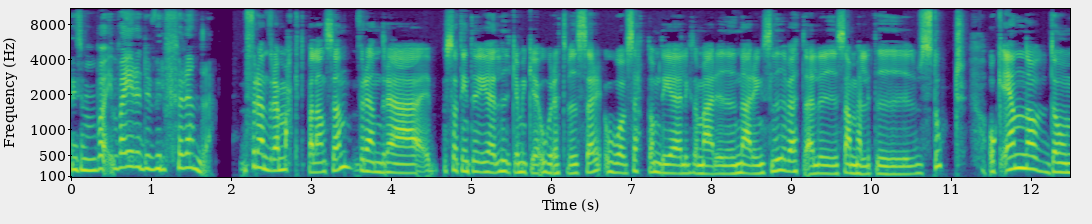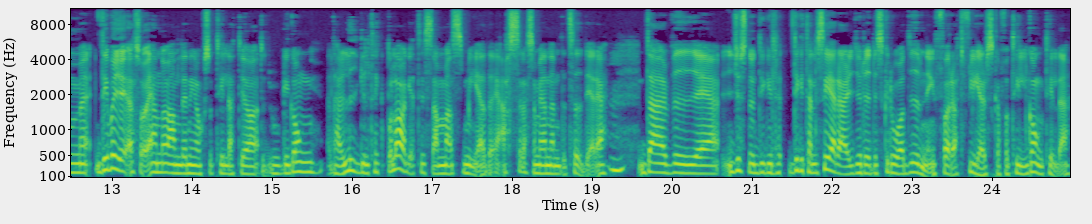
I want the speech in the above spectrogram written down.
Liksom, vad, vad är det du vill förändra? Förändra maktbalansen, förändra så att det inte är lika mycket orättvisor oavsett om det liksom är i näringslivet eller i samhället i stort. Och en av dem, det var ju alltså en av anledningarna också till att jag drog igång det här legal tech-bolaget tillsammans med Astra som jag nämnde tidigare. Mm. Där vi eh, just nu digitaliserar juridisk rådgivning för att fler ska få tillgång till det.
